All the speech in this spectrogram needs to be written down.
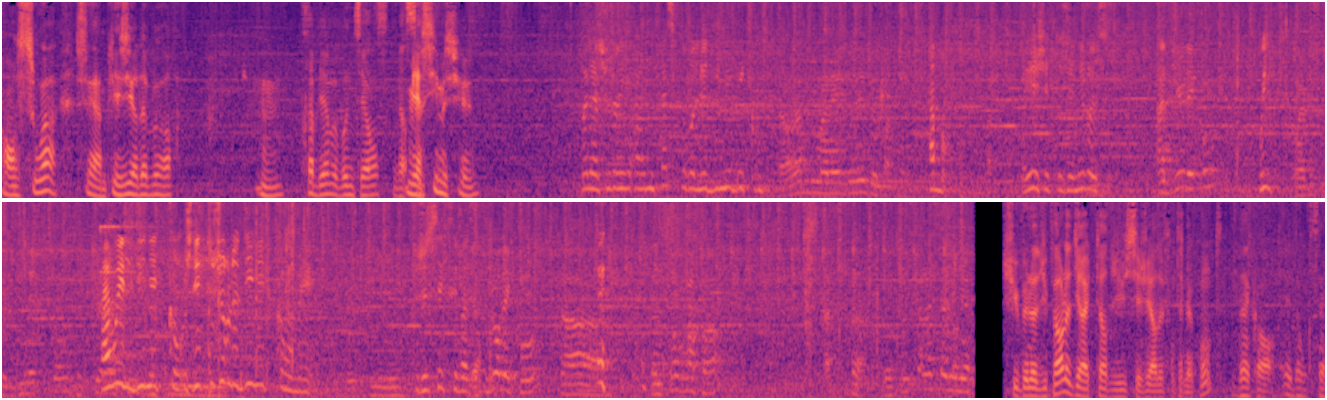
en soi, c'est un plaisir d'abord. Mhm. Très bien, bonne séance. Merci. Merci monsieur. Voilà, je voudrais une place pour le dîner des cons. Alors là, vous m'en avez donné deux par contre. Ah bon? Oui, j'étais généreuse. Adieu les cons Oui. Ouais, parce que le dîner de que- Ah oui, le dîner de cons. Je dis toujours le dîner de cons, mais je sais que c'est pas Il y ça. a toujours des cons, ça, ça ne changera pas. Donc, faut faire la famille. Je suis Benoît Duport, le directeur du CGR de Fontaine-le-Comte. D'accord. Et donc c'est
